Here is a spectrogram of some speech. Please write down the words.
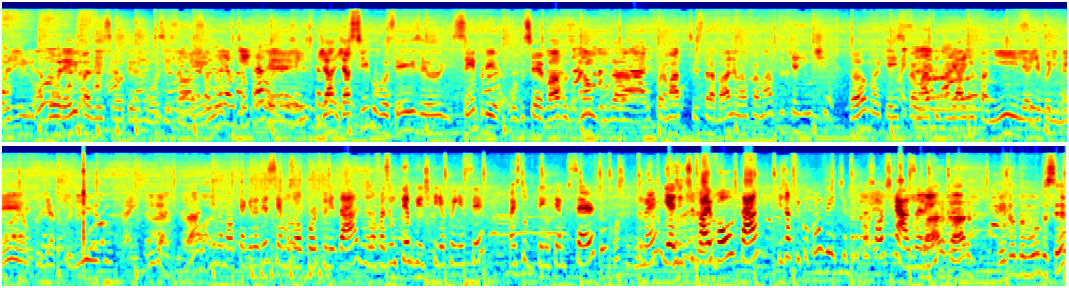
hoje. Adorei fazer esse roteiro com vocês também. Nossa, adoramos, é um prazer pra É, gente também. já, já sigo vocês, eu sempre observava os vídeos, a- o formato que vocês trabalham é um formato que a gente ama, que é esse formato de viagem em família, de Sim. acolhimento, de ecoturismo. Obrigado, tá? Imagina, nós que agradecemos a oportunidade. Já fazia um tempo que a gente queria conhecer, mas tudo tem o tempo certo, Com certeza. né? E a gente vai voltar e já fica o convite para o pessoal de casa, né? Claro, claro. Vem todo mundo ser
